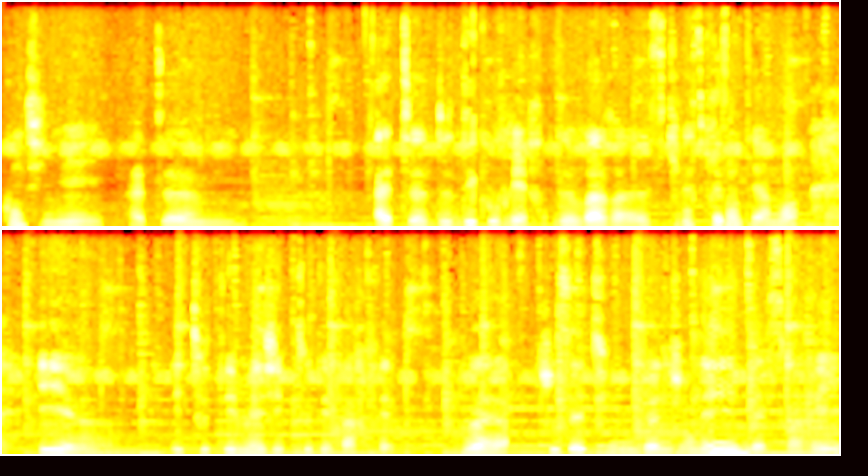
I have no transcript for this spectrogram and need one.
continuer, hâte, euh, hâte de découvrir, de voir euh, ce qui va se présenter à moi. Et, et, tout est magique, tout est parfait. Voilà, je vous souhaite une bonne journée, une belle soirée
